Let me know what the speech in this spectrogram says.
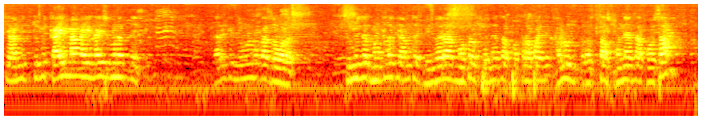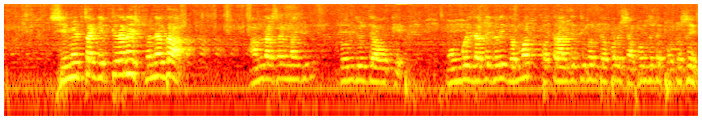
की आम्ही तुम्ही काही मागा हे नाहीच म्हणत नाही. कारण की निवडणुका जवळच तुम्ही जर म्हटलं की आमच्या भिंगरात मोठं सोन्याचा पत्रा पाहिजे खालून रस्ता सोन्याचा कोसा सिमेंटचा घेतलेला नाही सोन्याचा. आमदार साहेब म्हणजे दोन दिवस द्या ओके. मुंबईत जाते घरी गंमत पत्र आली ती पण पेपर छापून देते फोटोसेट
